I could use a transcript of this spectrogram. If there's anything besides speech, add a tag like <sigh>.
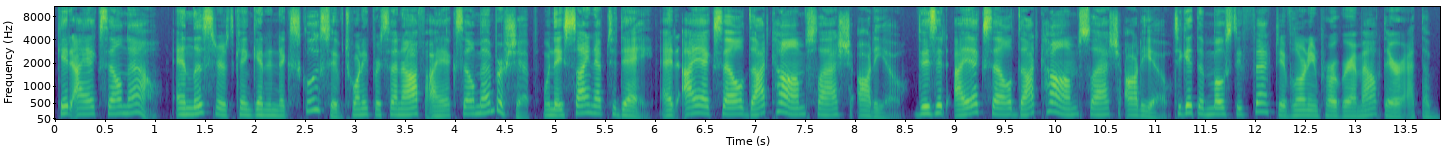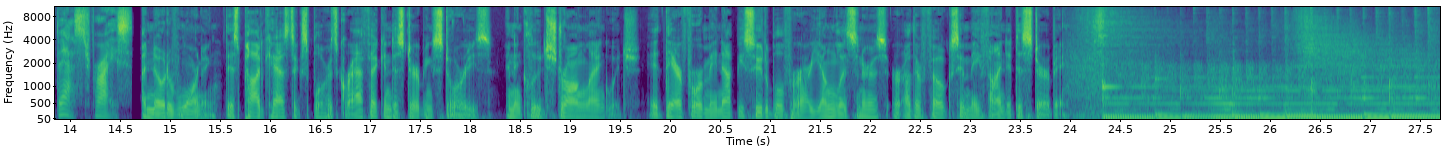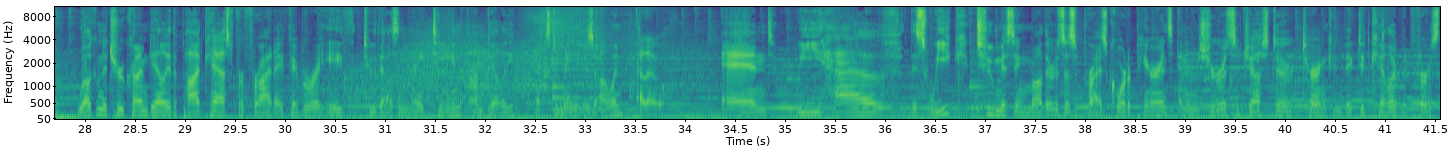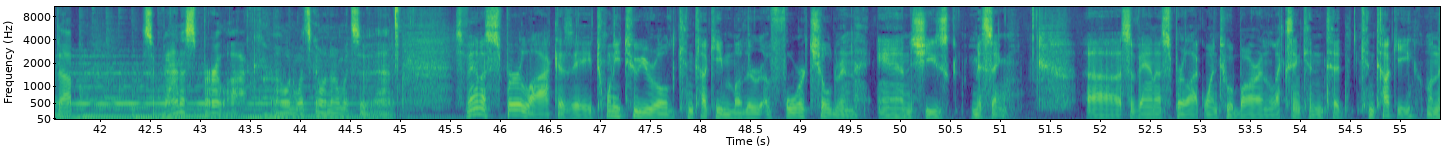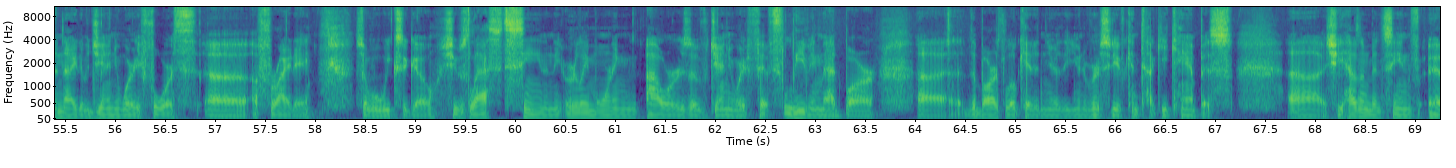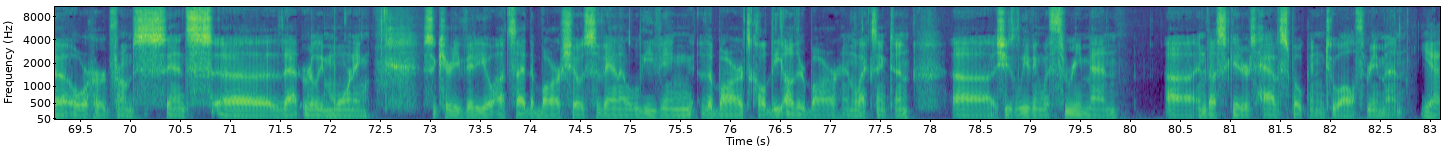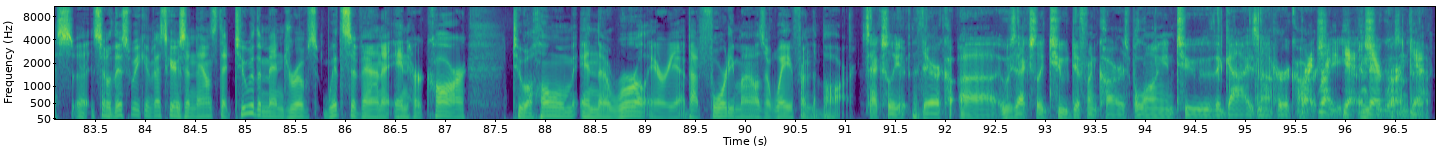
Get IXL now. And listeners can get an exclusive 20% off IXL membership when they sign up today at IXL.com/audio. Visit IXL.com/audio to get the most effective learning program out there at the best price. A note of warning this podcast explores graphic and disturbing stories and includes strong language. It therefore may not be suitable for our young listeners or other folks who may find it disturbing. Welcome to True Crime Daily, the podcast for Friday, February 8th, 2019. I'm Billy. Next to me is Owen. Hello. And we have this week two missing mothers, a surprise court appearance, and an insurance adjuster turned convicted killer. But first up, Savannah Spurlock. Owen, what's going on with Savannah? Savannah Spurlock is a 22 year old Kentucky mother of four children, and she's missing. Uh, Savannah Spurlock went to a bar in Lexington, t- Kentucky on the night of January 4th, uh, a Friday, several weeks ago. She was last seen in the early morning hours of January 5th leaving that bar. Uh, the bar is located near the University of Kentucky campus. Uh, she hasn't been seen uh, or heard from since uh, that early morning. Security video outside the bar shows Savannah leaving the bar. It's called the Other Bar in Lexington. she's leaving with three men. Uh, investigators have spoken to all three men. Yes. Uh, so this week, investigators announced that two of the men drove with Savannah in her car to a home in the rural area about 40 miles away from the bar. It's actually their. Uh, it was actually two different cars belonging to the guys, not her car. Right. right yeah, in their car. Yeah.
